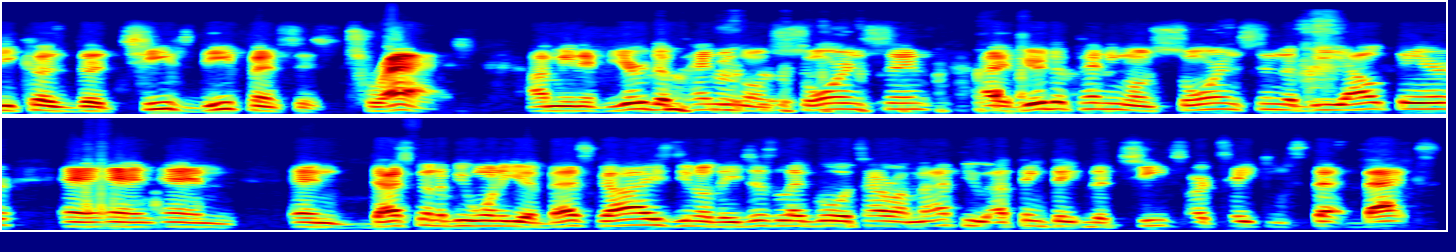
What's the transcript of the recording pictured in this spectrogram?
because the Chiefs defense is trash. I mean, if you're depending on Sorensen, if you're depending on Sorensen to be out there and and and and that's going to be one of your best guys. You know, they just let go of Tyrann Mathieu. I think they, the Chiefs are taking step backs,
